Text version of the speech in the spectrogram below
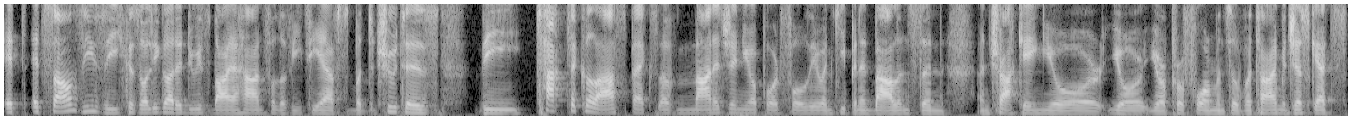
it it sounds easy because all you got to do is buy a handful of ETFs. But the truth is, the tactical aspects of managing your portfolio and keeping it balanced and and tracking your your your performance over time, it just gets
